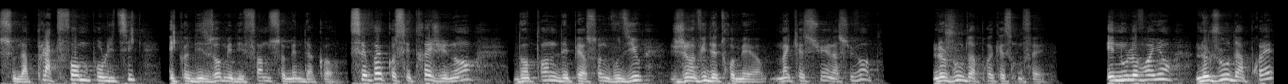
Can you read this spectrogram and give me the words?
sur la plateforme politique et que des hommes et des femmes se mettent d'accord. C'est vrai que c'est très gênant d'entendre des personnes vous dire j'ai envie d'être meilleur. Ma question est la suivante. Le jour d'après, qu'est-ce qu'on fait? Et nous le voyons. Le jour d'après,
